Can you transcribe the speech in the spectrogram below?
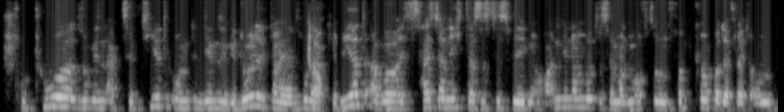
Struktur so gesehen akzeptiert und in dem Sinne geduldet. Meine, jetzt wurde akquiriert, aber es das heißt ja nicht, dass es deswegen auch angenommen wird. Das ist ja manchmal oft so ein Frontkörper, der vielleicht auch im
